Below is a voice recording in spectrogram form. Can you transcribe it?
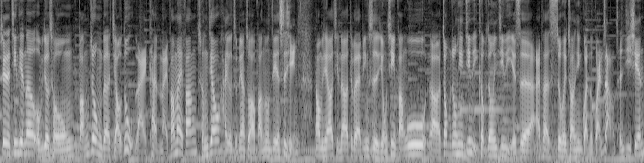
所以在今天呢，我们就从房仲的角度来看买方、卖方、成交，还有怎么样做好房仲这件事情。那我们邀请到特别来宾是永庆房屋呃招募中心经理、客服中心经理，也是 iPlus 智慧创新馆的馆长陈继先。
